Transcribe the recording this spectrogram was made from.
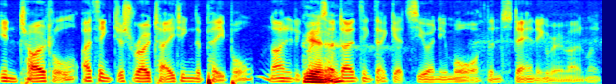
in total. I think just rotating the people ninety degrees. I don't think that gets you any more than standing room only.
